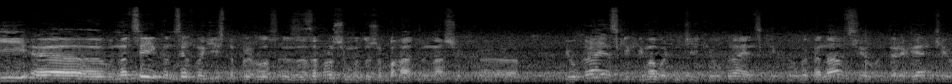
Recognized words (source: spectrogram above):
І е, на цей концерт ми дійсно приглас- запрошуємо дуже багато наших е, і українських, і, мабуть, не тільки українських виконавців, диригентів,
